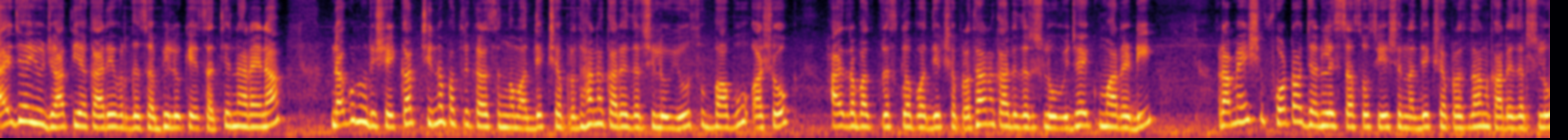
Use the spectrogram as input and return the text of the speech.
ఐజేయు జాతీయ కార్యవర్గ సభ్యులు కె. సత్యనారాయణ నగునూరి శేఖర్ చిన్న పత్రికల సంఘం అధ్యక్ష ప్రధాన కార్యదర్శులు యూసుఫ్ బాబు అశోక్ హైదరాబాద్ ప్రెస్ క్లబ్ అధ్యక్ష ప్రధాన కార్యదర్శులు Vijay Kumar Reddy Ramesh photo journalist association అధ్యక్ష ప్రధాన కార్యదర్శులు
